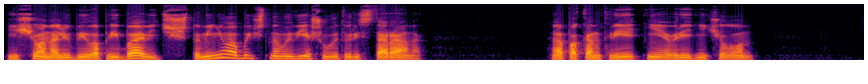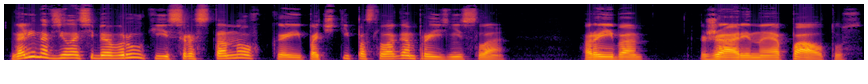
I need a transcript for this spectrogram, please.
Еще она любила прибавить, что меню обычно вывешивают в ресторанах. А поконкретнее вредничал он. Галина взяла себя в руки и с расстановкой почти по слогам произнесла. «Рыба, жареная, палтус,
